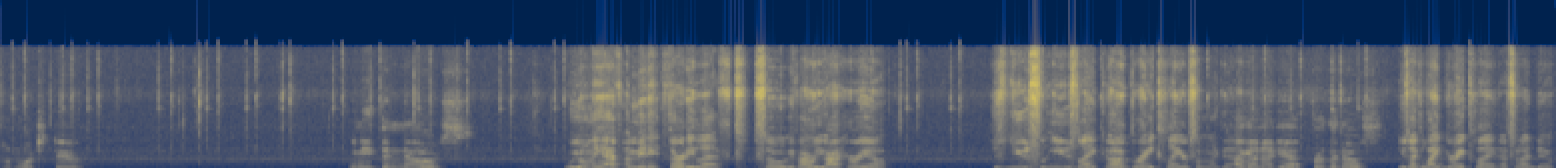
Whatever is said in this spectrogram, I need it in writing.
I don't know what to do. We need the nose. We only have a minute thirty left, so if I were you, I'd hurry up. Just use use like uh, gray clay or something like that. I don't got an idea for the nose. Use like light gray clay. That's what I'd do.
